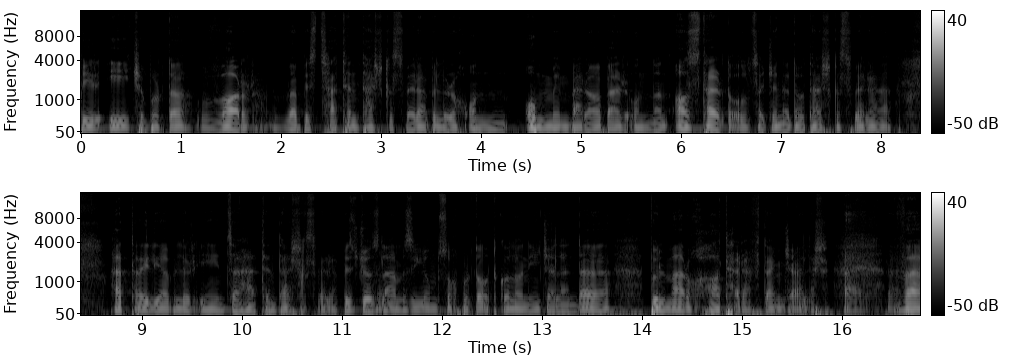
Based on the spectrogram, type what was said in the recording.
bir i ki burada var və biz çətin təşxis verə bilirik, onun 10 min bərabər ondan az tər də olsa yenə də o təşxis verə. Hətta eləyə bilər i-nin cəhətin təşxis verə. Biz gözlərimizi yumsuq burada ot koloniya gələndə bilmərik ha tərəfdən gəlir. Bəli. Və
